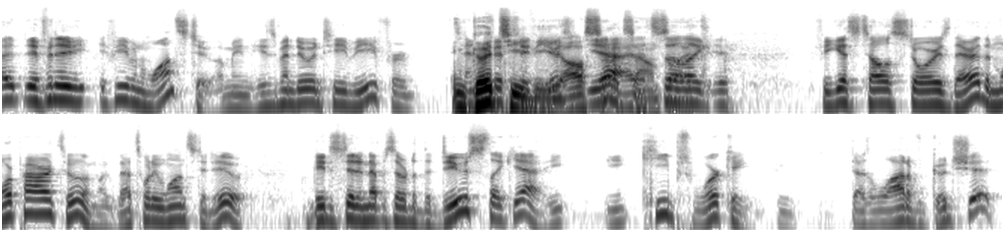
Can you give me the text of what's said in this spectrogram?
uh, if it, if he even wants to, I mean, he's been doing TV for And good 15 TV years. also, Yeah, it sounds so like. if, if he gets to tell his stories there, then more power to him. Like that's what he wants to do. He just did an episode of The Deuce. Like yeah, he he keeps working and does a lot of good shit.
